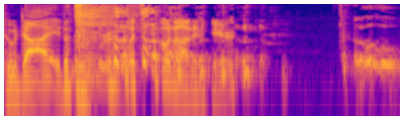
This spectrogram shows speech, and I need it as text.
Who died? What's going on in here? Oh.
